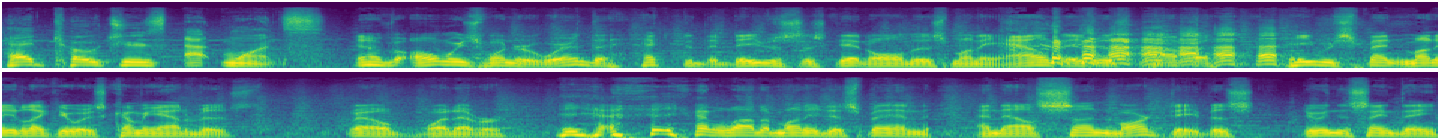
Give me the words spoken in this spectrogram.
head coaches at once. And I've always wondered where the heck did the Davises get all this money? Al Davis, Papa, he was spent money like it was coming out of his, well, whatever. He had, he had a lot of money to spend, and now son Mark Davis doing the same thing.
